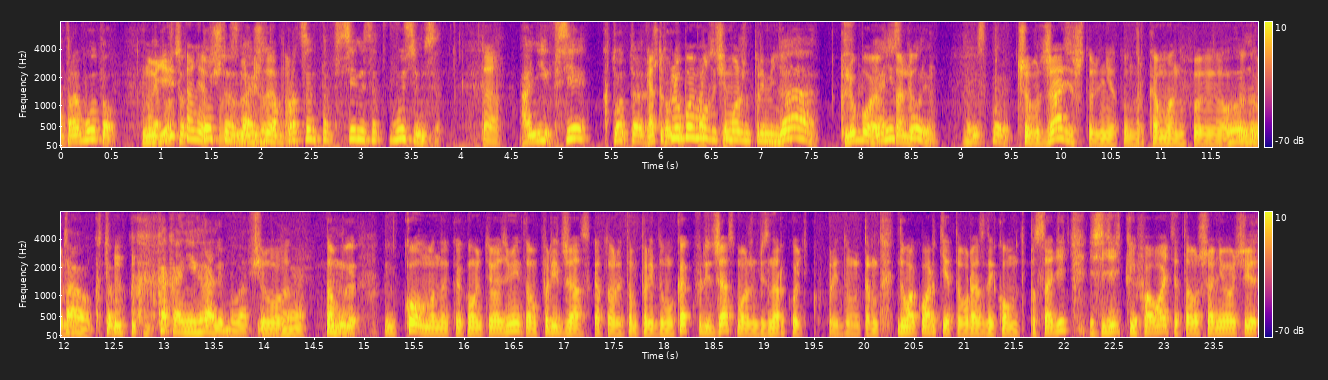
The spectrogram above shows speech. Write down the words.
отработал. Ну, я есть, просто конечно, точно не знаю, что там процентов 70-80. Да. Они все кто-то. Это к любой музыке подчеркнул. можно применить. Да. К любой, я не абсолютно. спорю. Я не спорю. Что, в джазе, что ли, нету наркоманов и Ну, алкоголя? ну, там, кто, как они играли бы вообще, Вот. Там э, Колмана какого-нибудь возьми, там фриджаз, который там придумал. Как фриджаз можно без наркотиков придумать? Там два квартета в разные комнаты посадить и сидеть кайфовать от того, что они вообще...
